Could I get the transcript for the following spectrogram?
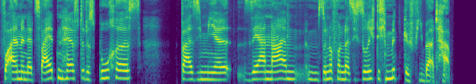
vor allem in der zweiten Hälfte des Buches war sie mir sehr nah im, im Sinne von, dass ich so richtig mitgefiebert habe.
